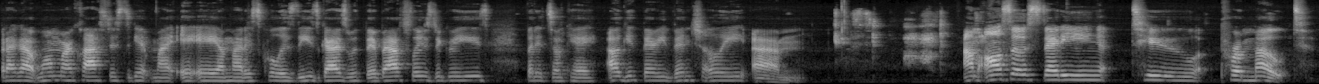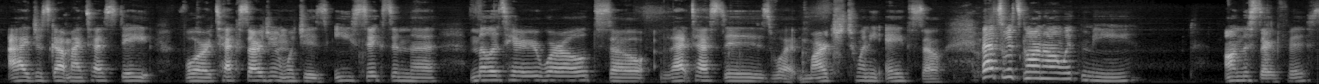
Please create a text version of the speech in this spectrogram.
but I got one more class just to get my AA. I'm not as cool as these guys with their bachelor's degrees, but it's okay. I'll get there eventually. Um, I'm also studying to promote. I just got my test date for tech sergeant, which is E6 in the military world. So that test is what, March 28th. So that's what's going on with me on the surface.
